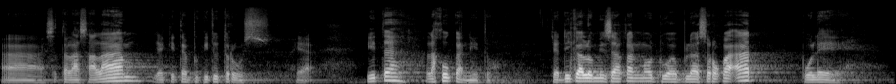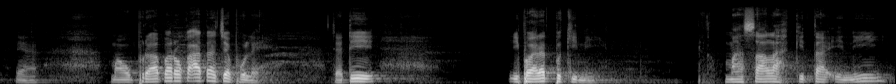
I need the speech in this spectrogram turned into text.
nah, setelah salam ya kita begitu terus ya kita lakukan itu jadi kalau misalkan mau 12 rakaat boleh ya mau berapa rakaat aja boleh jadi ibarat begini masalah kita ini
